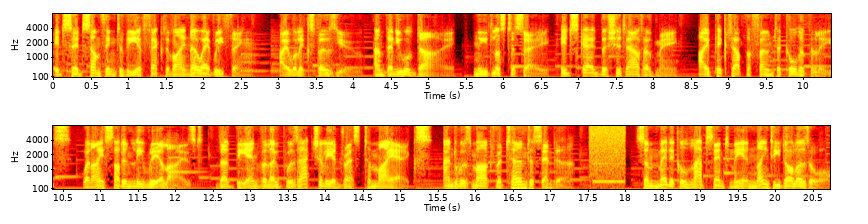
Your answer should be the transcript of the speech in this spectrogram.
It said something to the effect of I know everything. I will expose you, and then you will die. Needless to say, it scared the shit out of me. I picked up the phone to call the police when I suddenly realized that the envelope was actually addressed to my ex and was marked return to sender. Some medical lab sent me a $90 or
